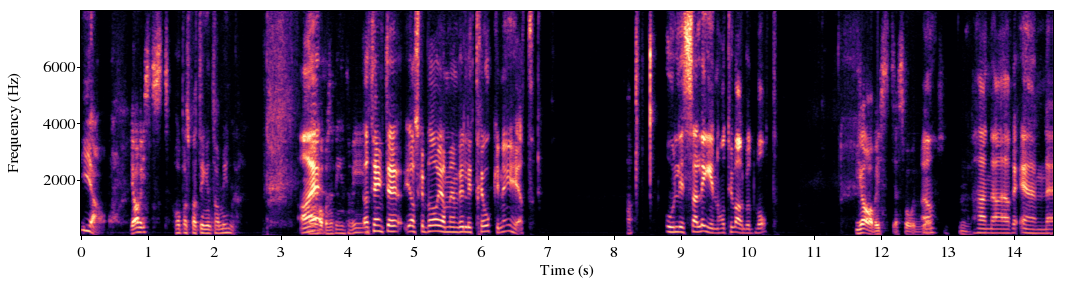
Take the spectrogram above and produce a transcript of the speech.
Ja, Ja, visst. hoppas på att ingen tar minne. Jag Nej, hoppas att ingen tar jag tänkte jag ska börja med en väldigt tråkig nyhet. Ja. Olle Salin har tyvärr gått bort. Ja, visst. Jag såg det Ja. också. Mm. Han är en eh,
